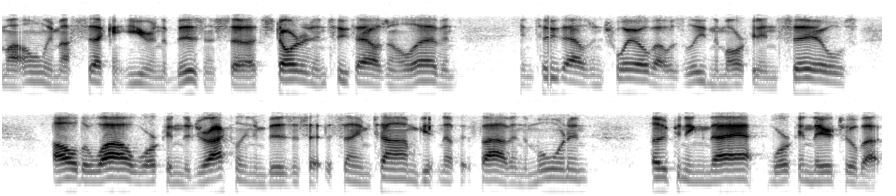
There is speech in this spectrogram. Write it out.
my only my second year in the business. So I started in 2011. In 2012, I was leading the market in sales, all the while working the dry cleaning business at the same time, getting up at five in the morning, opening that, working there till about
